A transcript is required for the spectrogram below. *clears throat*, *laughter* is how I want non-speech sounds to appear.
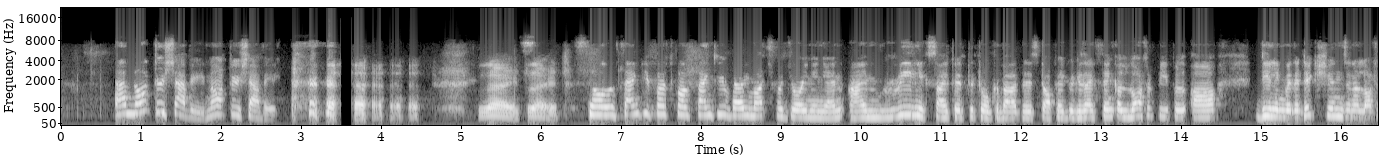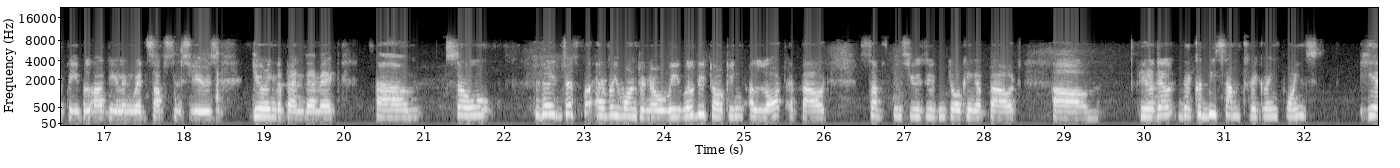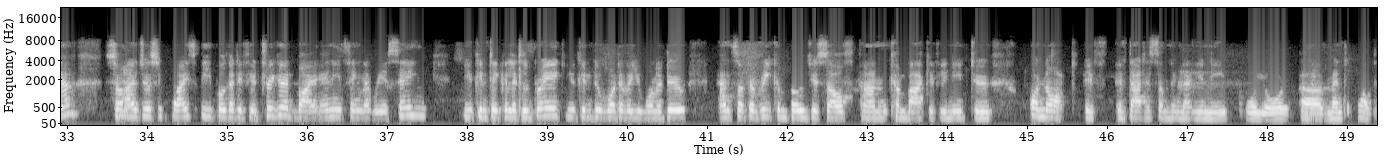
I'm not too shabby. Not too shabby. *laughs* *laughs* right, right. So, thank you, first of all, thank you very much for joining in. I'm really excited to talk about this topic because I think a lot of people are dealing with addictions and a lot of people are dealing with substance use during the pandemic. Um, so, today, just for everyone to know, we will be talking a lot about substance use. We'll be talking about, um, you know, there, there could be some triggering points here. So Yeah. I just advise people that if you're triggered by anything that we are saying, you can take a little break, you can do whatever you want to do, and sort of recompose yourself and come back if you need to, or not, if if that is something that you need for your uh, mental health.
